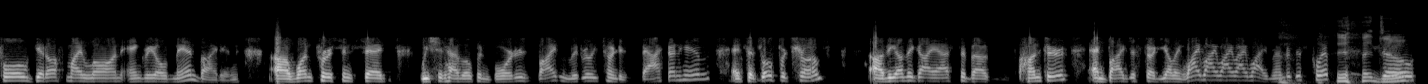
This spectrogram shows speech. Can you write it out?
full get off my lawn, angry old man Biden. Uh, one person said we should have open borders. Biden literally turned his back on him and said, vote for Trump. Uh, the other guy asked about Hunter, and Biden just started yelling, "Why, why, why, why, why?" Remember this clip? yeah, I do. So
